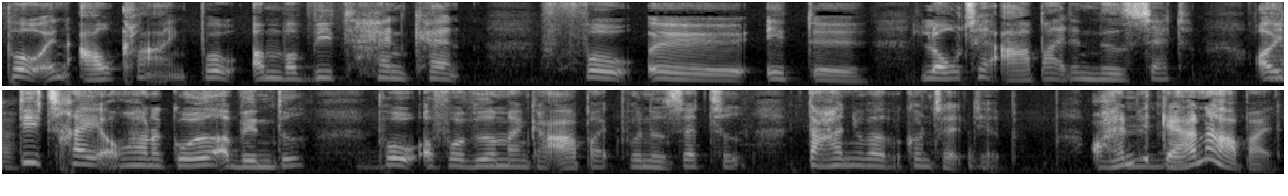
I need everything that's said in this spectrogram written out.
på en afklaring på, om hvorvidt han kan få øh, et øh, lov til at arbejde nedsat. Og ja. i de tre år, han har gået og ventet på at få at vide, om man kan arbejde på nedsat tid, der har han jo været på kontanthjælp. Og han vil gerne arbejde.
